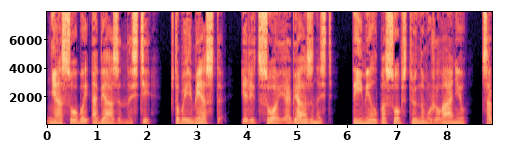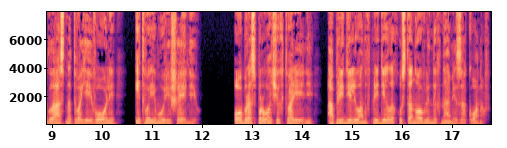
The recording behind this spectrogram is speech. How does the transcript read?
ни особой обязанности, чтобы и место, и лицо, и обязанность ты имел по собственному желанию, согласно твоей воле и твоему решению. Образ прочих творений определен в пределах установленных нами законов.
